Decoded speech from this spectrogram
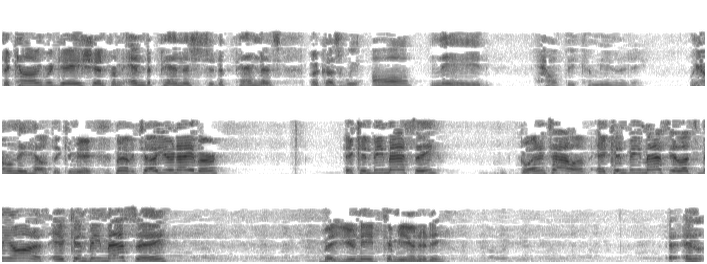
to congregation, from independence to dependence, because we all need healthy community. We all need healthy community. Remember, tell your neighbor, it can be messy. Go ahead and tell them, it can be messy. Let's be honest. It can be messy, but you need community. And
